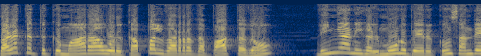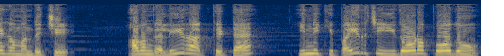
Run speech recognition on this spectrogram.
வழக்கத்துக்கு மாறா ஒரு கப்பல் வர்றத பார்த்ததும் விஞ்ஞானிகள் மூணு பேருக்கும் சந்தேகம் வந்துச்சு. அவங்க லீராக் கிட்ட இன்னைக்கு பயிற்சி இதோட போதும்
